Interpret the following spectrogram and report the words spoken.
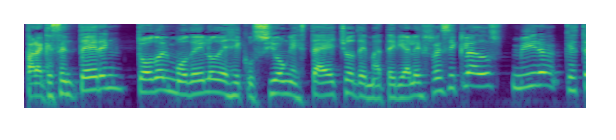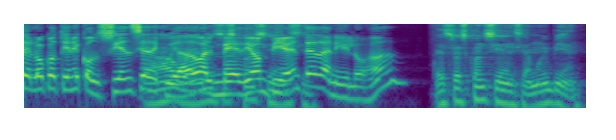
Para que se enteren, todo el modelo de ejecución está hecho de materiales reciclados. Mira que este loco tiene conciencia de Ah, cuidado bueno, al medio ambiente, Danilo. ¿ah? Eso es conciencia, muy bien.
